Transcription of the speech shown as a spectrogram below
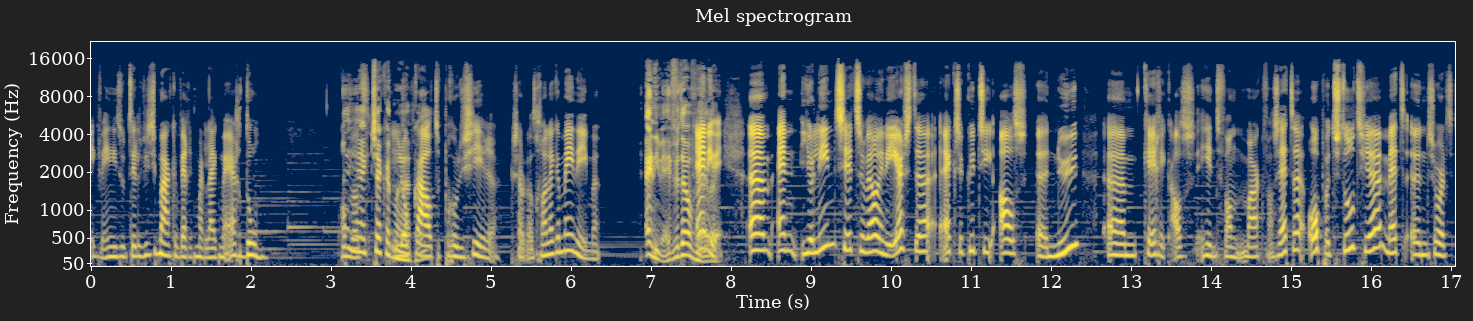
Ik weet niet hoe televisie maken werkt, maar het lijkt me erg dom. Om Nee, dat lokaal te produceren. Ik zou dat gewoon lekker meenemen. Anyway, vertel verder. Anyway, ehm, en Jolien zit zowel in de eerste executie als eh, nu, ehm, kreeg ik als hint van Mark van Zetten, op het stoeltje met een soort,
